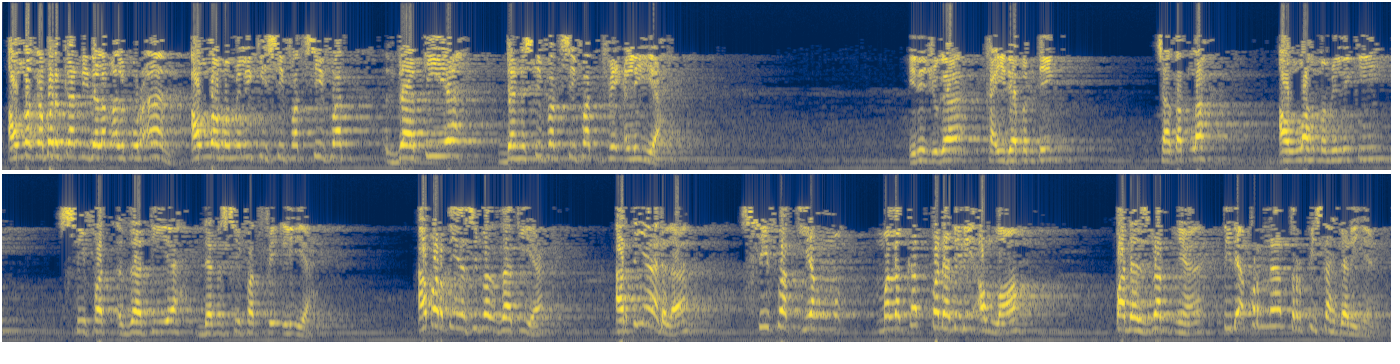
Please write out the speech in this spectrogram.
Allah kabarkan di dalam Al-Quran, Allah memiliki sifat-sifat zatiyah dan sifat-sifat fi'liyah. Ini juga kaidah penting. Catatlah Allah memiliki sifat zatiyah dan sifat fi'liyah. Apa artinya sifat zatiyah? Artinya adalah sifat yang melekat pada diri Allah pada zatnya tidak pernah terpisah darinya.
